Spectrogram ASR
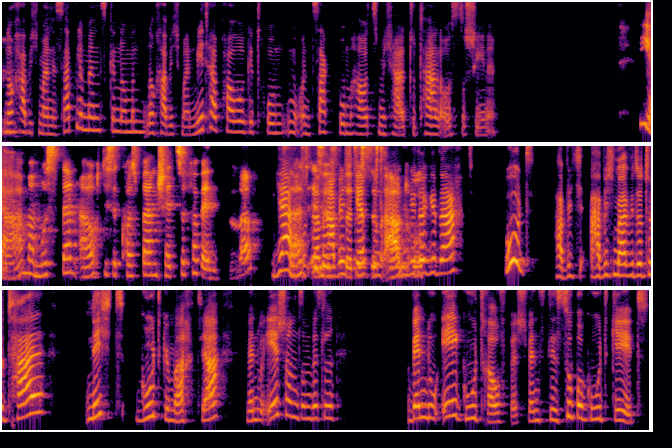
noch Mhm. habe ich meine Supplements genommen, noch habe ich mein Metapower getrunken und zack, bumm, haut es mich halt total aus der Schiene. Ja, man muss dann auch diese kostbaren Schätze verwenden. Ne? Ja, Das und dann habe ich gestern Abend wieder gedacht, gut, habe ich, habe ich mal wieder total nicht gut gemacht, ja. Wenn du eh schon so ein bisschen, wenn du eh gut drauf bist, wenn es dir super gut geht,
